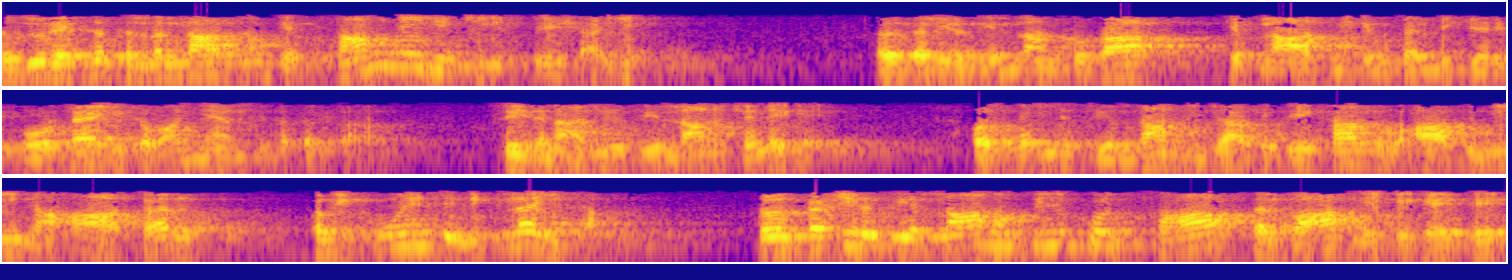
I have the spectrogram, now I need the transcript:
حضور اکثر صلی اللہ علیہ وسلم کے سامنے یہ چیز پیش آئی۔ حضرت علی رضی اللہ عنہ کو کہا کہ اپنا آدمی کے متعلق یہ رپورٹ ہے، یہ دوائیاں اسے قتل کرا سیدنا علی رضی اللہ عنہ چلے گئے۔ اور علی رضی اللہ نے جا کے دیکھا تو آدمی نہا کر ابھی کنویں سے نکلا ہی تھا۔ تو کبھی رضی اللہ عنہ بالکل صاف تلوار لے کے گئے تھے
